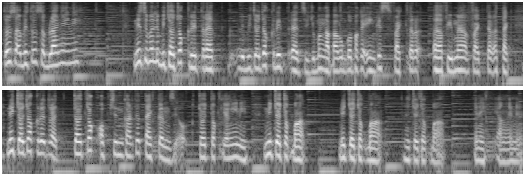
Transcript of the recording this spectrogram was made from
Terus abis itu sebelahnya ini ini sebenarnya lebih cocok crit rate lebih cocok crit rate sih. Cuma nggak apa-apa gue pakai increase factor uh, female factor attack. Ini cocok crit rate cocok option cardnya taken sih. Oh, cocok yang ini. Ini cocok banget. Ini cocok banget. Ini cocok banget. Ini yang ini.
